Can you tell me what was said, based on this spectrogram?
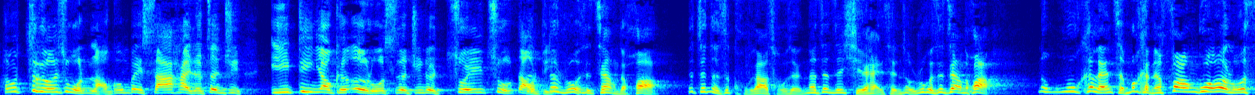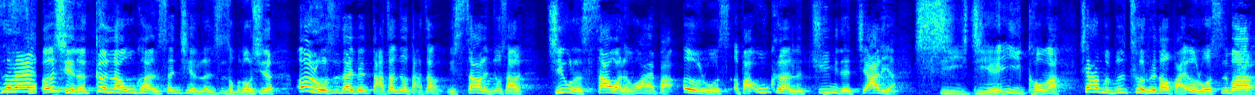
她说这个东西是我老公被杀害的证据，一定要跟俄罗斯的军队追溯到底。那如果是这样的话，那真的是苦大仇深，那真是血海深仇。如果是这样的话。那乌克兰怎么可能放过俄罗斯嘞？而且呢，更让乌克兰生气的人是什么东西呢？俄罗斯在那边打仗就打仗，你杀人就杀人，结果呢，杀完的话还把俄罗斯呃把乌克兰的居民的家里啊洗劫一空啊！像他们不是撤退到白俄罗斯吗？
